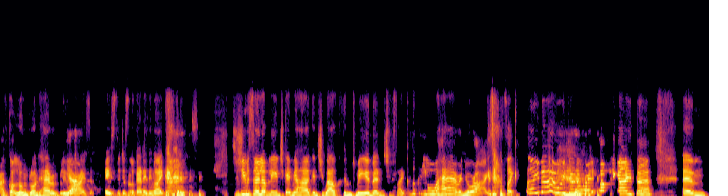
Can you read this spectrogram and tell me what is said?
i've got long blonde hair and blue yeah. eyes and a face that doesn't look anything like she was so lovely and she gave me a hug and she welcomed me and then she was like look at your hair and your eyes. I was like i know i don't know where it's happening either. Um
